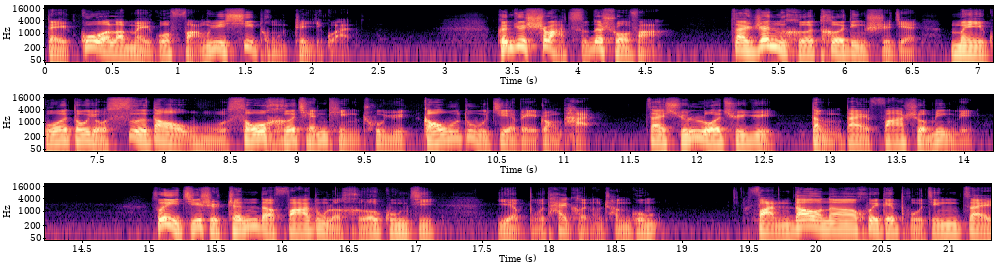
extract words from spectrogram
得过了美国防御系统这一关。根据施瓦茨的说法，在任何特定时间，美国都有四到五艘核潜艇处于高度戒备状态，在巡逻区域等待发射命令。所以，即使真的发动了核攻击，也不太可能成功，反倒呢会给普京在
